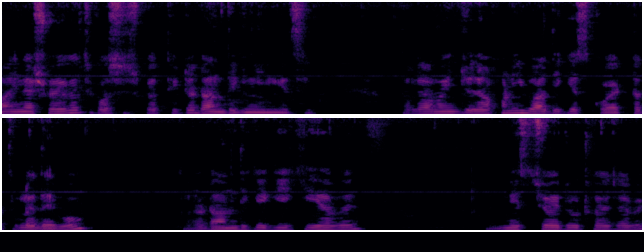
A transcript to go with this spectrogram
মাইনাস হয়ে গেছে কস স্কোয়ার থিটা ডান দিকে নিয়ে গেছি। তাহলে আমি যখনই বাদিকে স্কোয়ারটা তুলে দেব, তাহলে ডান দিকে গিয়ে কী হবে? নিশ্চয়ই রুট হয়ে যাবে।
